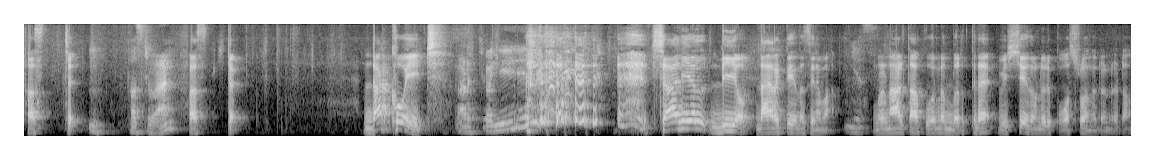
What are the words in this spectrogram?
First. First one. First. Dacoit. പടച്ചോഞ്ഞ്. ഷാനിയൽ ഡിയോ ഡയറക്ട് ചെയ്യുന്ന സിനിമ. മൃണാൾ താക്കൂറിന്റെ ബർത്ത്ഡേ വിഷ് ചെയ്തുകൊണ്ട് ഒരു പോസ്റ്റർ വന്നിട്ടുണ്ട് കേട്ടോ.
